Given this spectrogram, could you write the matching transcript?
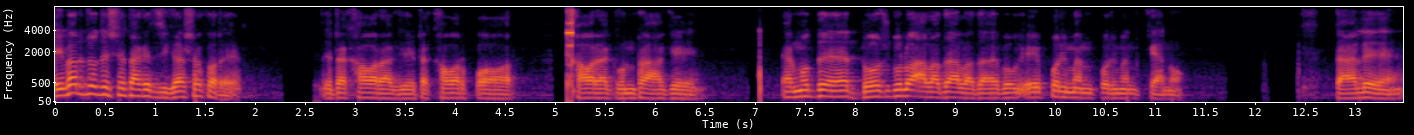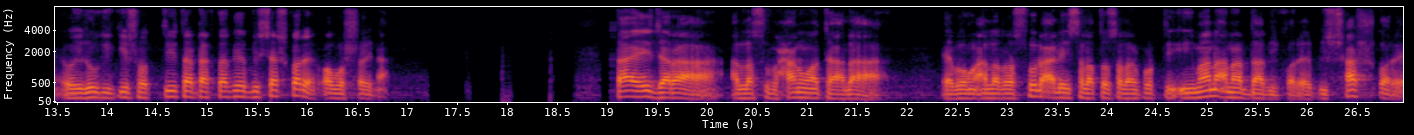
এইবার যদি সে তাকে জিজ্ঞাসা করে, এটা খাওয়ার আগে, এটা খাওয়ার পর, খাওয়ার এক ঘণ্টা আগে, এর মধ্যে ডোজগুলো আলাদা আলাদা এবং এই পরিমাণ পরিমাণ কেন? তাহলে ওই রুগী কি সত্যি তার ডাক্তারকে বিশ্বাস করে? অবশ্যই না। তাই যারা আল্লাহ সুবহানুয়া তাআলা এবং আল্লাহ রসুল আলী সাল্লাতামের প্রতি ইমান আনার দাবি করে, বিশ্বাস করে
